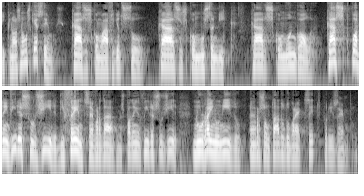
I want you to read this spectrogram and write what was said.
e que nós não esquecemos. Casos como a África do Sul, casos como Moçambique, casos como Angola, casos que podem vir a surgir, diferentes, é verdade, mas podem vir a surgir no Reino Unido em resultado do Brexit, por exemplo.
